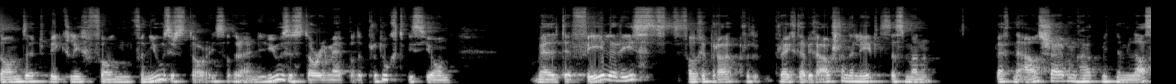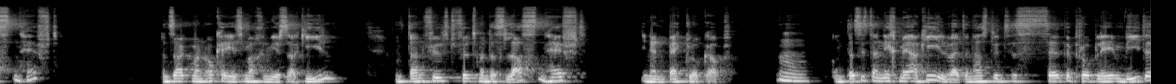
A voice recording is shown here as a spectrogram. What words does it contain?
sondern wirklich von, von User Stories oder eine User Story Map oder Produktvision. Weil der Fehler ist, solche Pro Projekte habe ich auch schon erlebt, dass man vielleicht eine Ausschreibung hat mit einem Lastenheft. Dann sagt man, okay, jetzt machen wir es agil. Und dann füllt, füllt man das Lastenheft in einen Backlog ab. Mhm. Und das ist dann nicht mehr agil, weil dann hast du dasselbe Problem wieder.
